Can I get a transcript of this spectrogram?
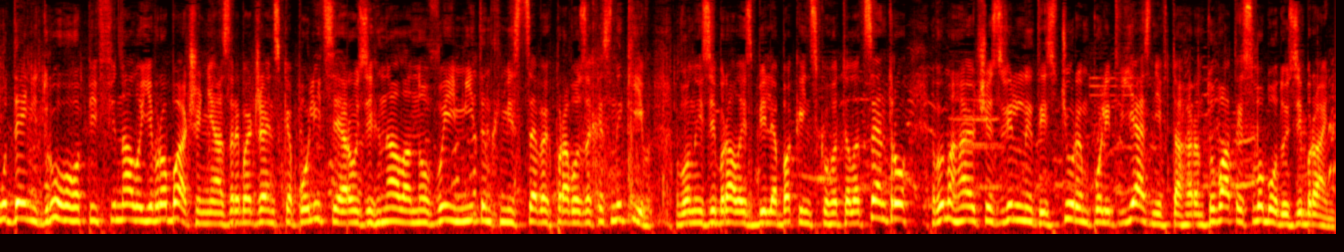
У день другого півфіналу Євробачення азербайджанська поліція розігнала новий мітинг місцевих правозахисників. Вони зібрались біля Бакинського телецентру, вимагаючи звільнити з тюрем політв'язнів та гарантувати свободу зібрань.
